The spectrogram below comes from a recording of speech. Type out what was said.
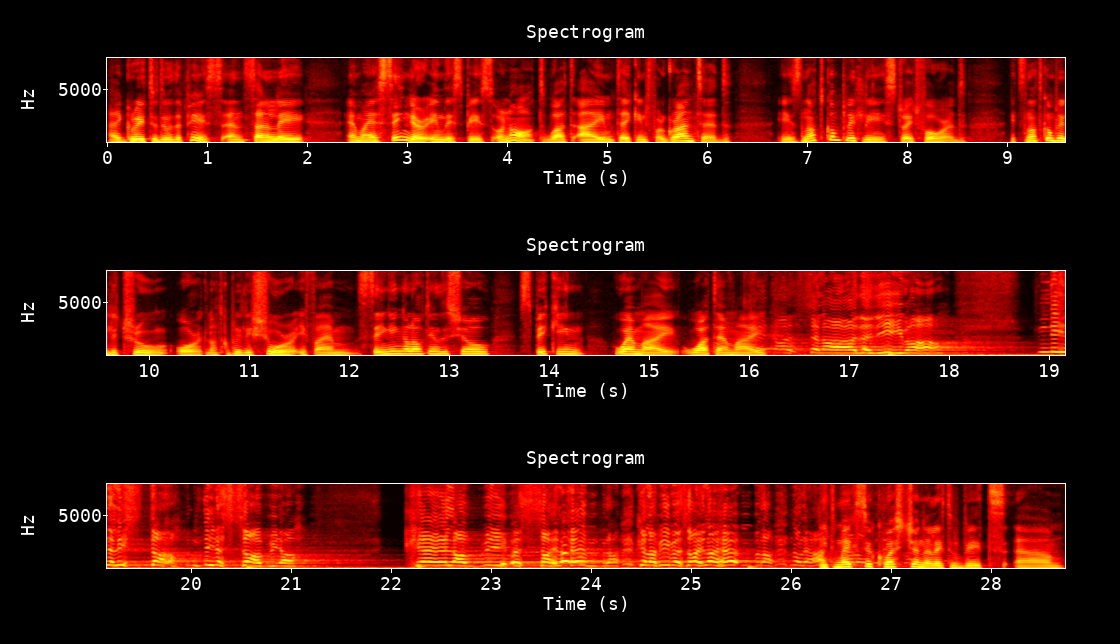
I agree to do the piece, and suddenly, am I a singer in this piece or not? What I am taking for granted is not completely straightforward. It's not completely true or not completely sure if I am singing a lot in the show, speaking. Who am I? What am I? se la deriva, ni de lista, ni de sabia. Que la vive sai la hembra, que la vive sai la hembra. It makes you question a little bit um,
